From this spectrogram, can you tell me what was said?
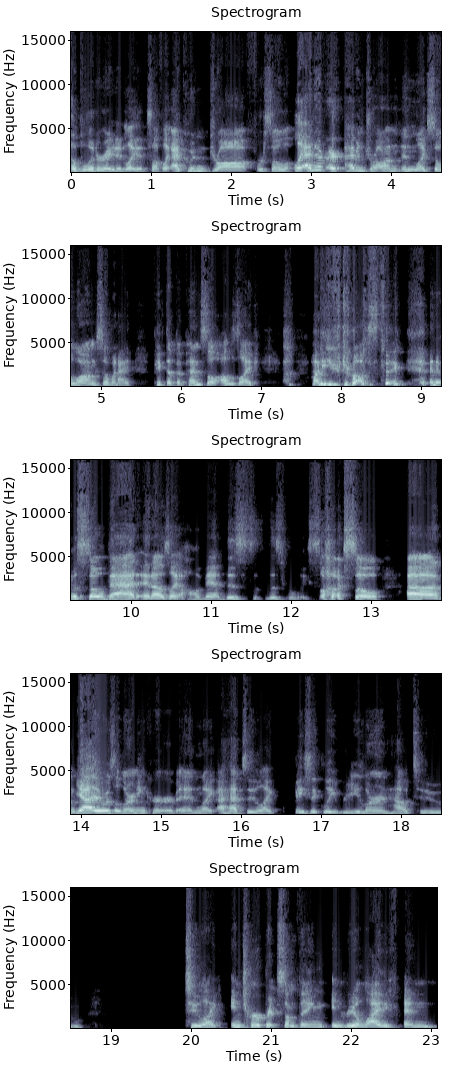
obliterated like itself like i couldn't draw for so like i never I haven't drawn in like so long so when i picked up a pencil i was like how do you draw this thing? And it was so bad and i was like oh man this this really sucks. So um yeah there was a learning curve and like i had to like basically relearn how to to like interpret something in real life and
